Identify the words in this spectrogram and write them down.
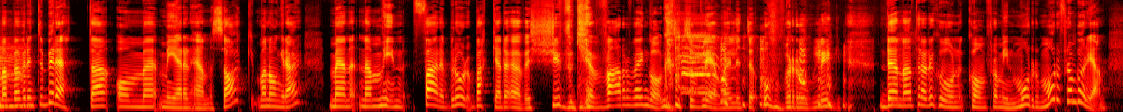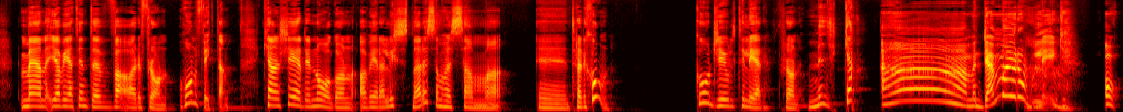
Man behöver inte berätta om eh, mer än en sak man ångrar. Men när min farbror backade över 20 varv en gång så blev jag lite orolig. Denna tradition kom från min mormor från början. Men jag vet inte varifrån hon fick den. Kanske är det någon av era lyssnare som har samma eh, tradition. God jul till er från Mika. Ah, men den var ju rolig. Och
